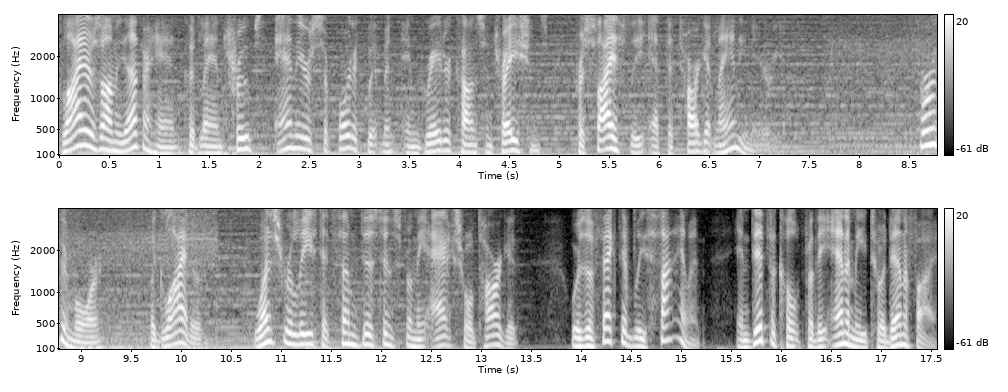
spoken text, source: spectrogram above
Gliders, on the other hand, could land troops and their support equipment in greater concentrations, precisely at the target landing area. Furthermore, the glider, once released at some distance from the actual target, was effectively silent and difficult for the enemy to identify.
